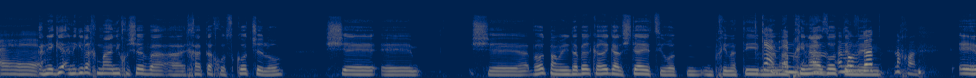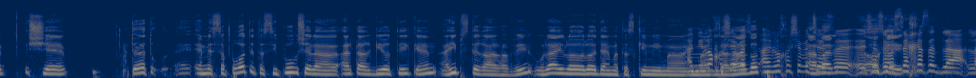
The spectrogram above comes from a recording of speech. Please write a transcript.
אה, אני אגיד, אני אגיד לך מה אני חושב, אחת החוזקות שלו, ש... אה, ש... ועוד פעם, אני אדבר כרגע על שתי היצירות. מבחינתי, כן, מה- הם, מהבחינה הם, הזאת, הם עובדות, נכון. אה, ש... את יודעת, הן מספרות את הסיפור של ה... אל תהרגי אותי, כן? ההיפסטר הערבי, אולי לא, לא יודע אם את תסכימי עם, ה... עם אני לא ההגדרה חושבת, הזאת. אני לא חושבת אבל- שזה, שזה אוקיי. עושה חסד ל... ל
